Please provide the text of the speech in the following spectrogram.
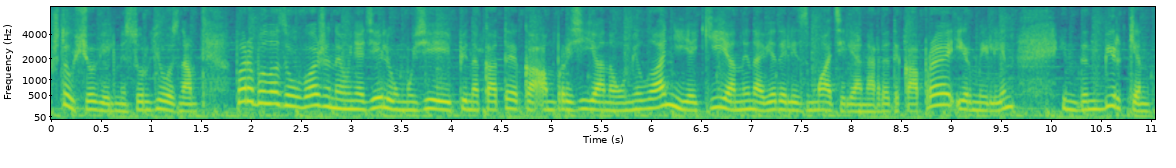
што ўсё вельмі сур'ёзна. Пара была заўважаная ў нядзелю ў музеі пінакатэка амбразіяна ў Мілане, які яны наведалі з маці Леонарда Ды Капрыя Ірмелін Інденбіркен.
